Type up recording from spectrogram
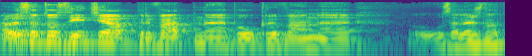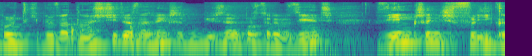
ale są to zdjęcia prywatne, poukrywane, uzależne od polityki prywatności. To jest największe publiczne repozytorium zdjęć, większe niż Flickr,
